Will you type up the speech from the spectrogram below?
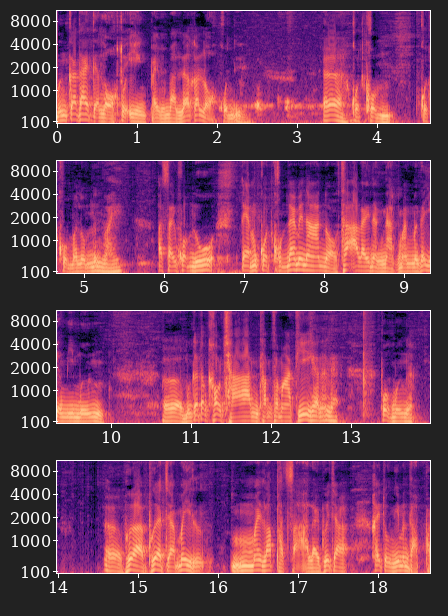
มึงก็ได้แต่หลอกตัวเองไปเป็นวันแล้วก็หลอกคนอื่น เออกดข่มกดข่มอารมณ์นั้นไว้ อาศัยความรู้ แต่มันกดข่มได้ไม่นานหรอก ถ้าอะไรหนักๆมันมันก็ยังมีมึง เออ มึงก็ต้องเข้าฌานทำสมาธิแค่นั้นแหละ พวกมึงอะเออ เพื่อเพื่อจะไม่ไม่รับผัสสะอะไร เพื่อจะให้ตรงนี้มันดับไป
